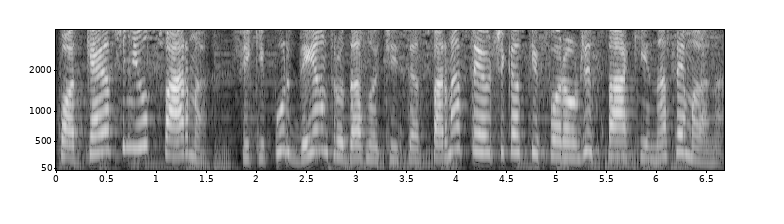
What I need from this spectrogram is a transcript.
Podcast News Farma. Fique por dentro das notícias farmacêuticas que foram destaque na semana.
